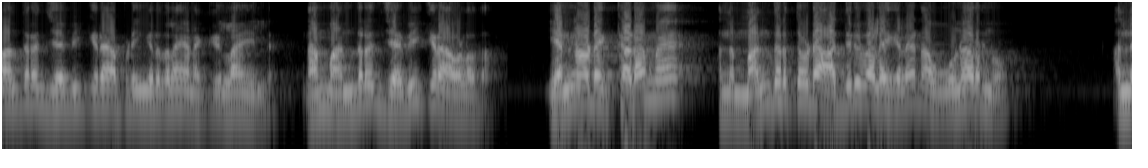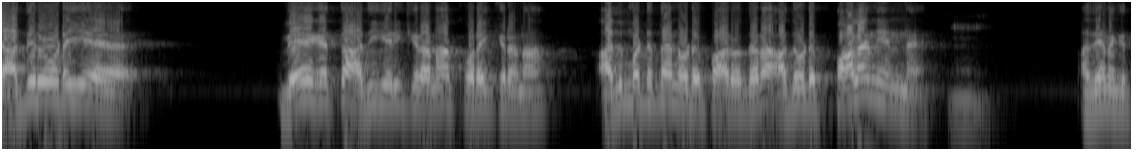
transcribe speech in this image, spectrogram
மந்திரம் ஜெபிக்கிறேன் அப்படிங்கறதெல்லாம் எனக்கு எல்லாம் இல்லை. நான் மந்திரம் ஜெபிக்கிறேன் அவ்வளவுதான். என்னோட கடமை அந்த மந்திரத்தோட அதிர்வலைகளை நான் உணரணும். அந்த அதிரோடைய வேகத்தை அதிகரிக்கிறனா குறைக்கிறனா அது மட்டும் தான் என்னோட பார்வை அதோட பலன் என்ன? அது எனக்கு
